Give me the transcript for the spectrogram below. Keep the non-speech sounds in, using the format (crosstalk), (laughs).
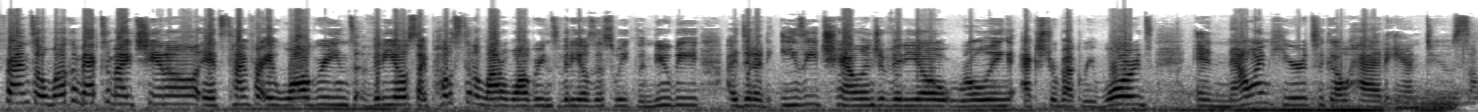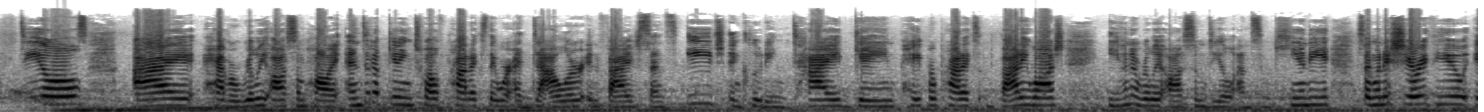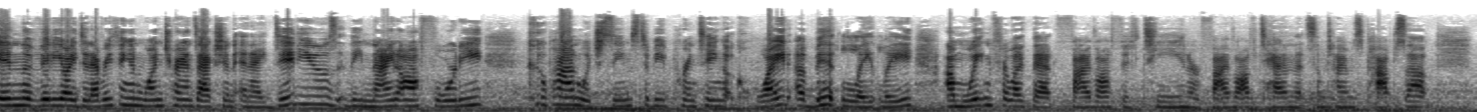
Friends, so welcome back to my channel. It's time for a Walgreens video. So I posted a lot of Walgreens videos this week, the newbie. I did an easy challenge video rolling extra buck rewards. And now I'm here to go ahead and do some deals. I have a really awesome haul. I ended up getting 12 products. They were a dollar and five cents each, including Tide, Gain, paper products, body wash, even a really awesome deal on some candy. So I'm going to share with you in the video. I did everything in one transaction and I did use the 9 off 40 coupon which seems to be printing quite a bit lately i'm waiting for like that 5 off 15 or 5 off 10 that sometimes pops up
